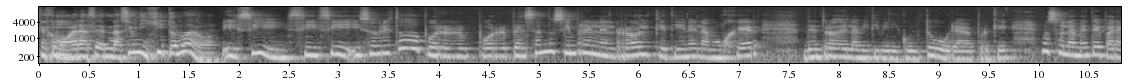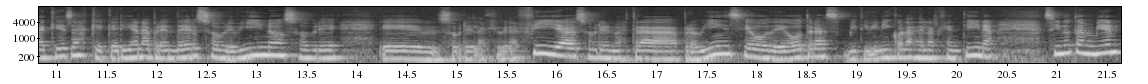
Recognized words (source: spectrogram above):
Es como van a ser, nació un hijito nuevo. Y sí, sí, sí, y sobre todo por, por pensando siempre en el rol que tiene la mujer dentro de la vitivinicultura, porque no solamente para aquellas que querían aprender sobre vino, sobre, eh, sobre la geografía, sobre nuestra provincia o de otras vitivinícolas de la Argentina, sino también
